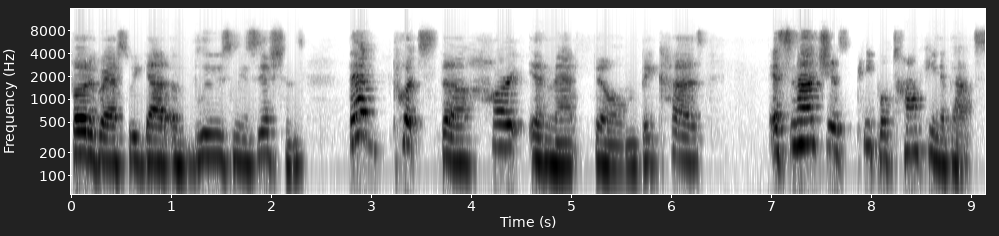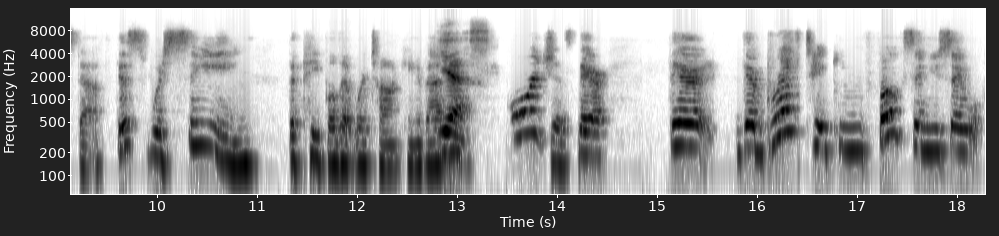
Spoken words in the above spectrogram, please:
photographs we got of blues musicians, that puts the heart in that film because it's not just people talking about stuff. This we're seeing the people that we're talking about. Yes. They're gorgeous. They're they're they're breathtaking folks, and you say, well,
